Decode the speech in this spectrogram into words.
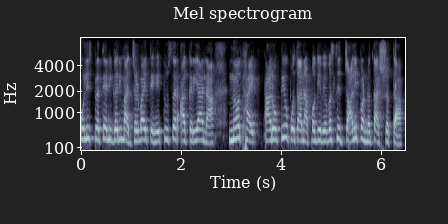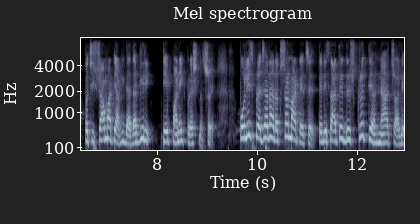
પોલીસ પ્રત્યેની ગરિમા જળવાય તે હેતુસર આ કર્યાના ન થાય, આરોપીઓ પોતાના પગે વ્યવસ્થિત ચાલી પણ નતા શકતા. પછી શા માટે આવી દાદાગીરી? તે પણ એક પ્રશ્ન છે. પોલીસ પ્રજાના રક્ષણ માટે છે. તેની સાથે દુષ્કૃત્ય ના ચાલે.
